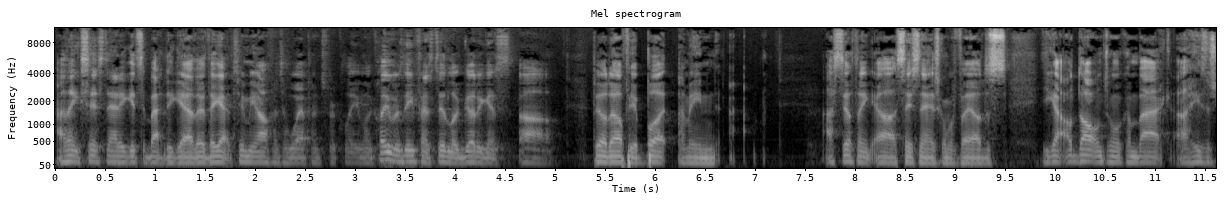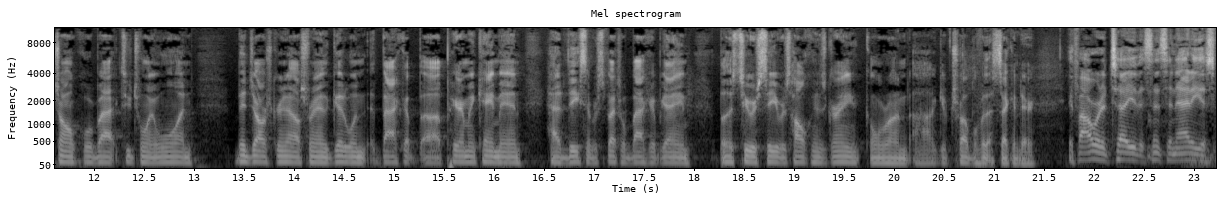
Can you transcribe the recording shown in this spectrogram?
I think Cincinnati gets it back together. They got too many offensive weapons for Cleveland. Cleveland's defense did look good against uh, Philadelphia, but I mean, I still think uh, Cincinnati's going to prevail. Just you got Dalton's going to come back. Uh, he's a strong quarterback, two twenty one. Ben Josh Greenhouse ran a good one. Backup uh, Perriman came in, had a decent, respectable backup game. But those two receivers, Hawkins Green, going to run, uh, give trouble for that secondary. If I were to tell you that Cincinnati is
